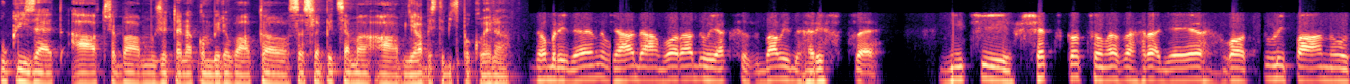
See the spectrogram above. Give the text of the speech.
uklízet a třeba můžete nakombinovat eh, se slepicema a měla byste být spokojená. Dobrý den, žádám o radu, jak se zbavit hryzce ničí všetko, co na zahradě je, od tulipánu,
